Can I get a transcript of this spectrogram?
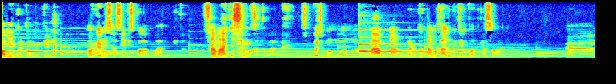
pemimpin-pemimpin organisasi di sekolah gue gitu. Sama aja sih sama ketua. So, gue cuma ngulang-ngulang maaf maaf baru pertama kali bikin podcast soalnya. Um,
